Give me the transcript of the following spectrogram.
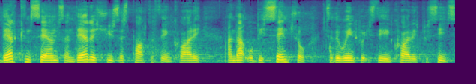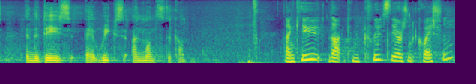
their concerns and their issues as part of the inquiry, and that will be central to the way in which the inquiry proceeds in the days, uh, weeks and months to come. Thank you. That concludes the urgent question.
